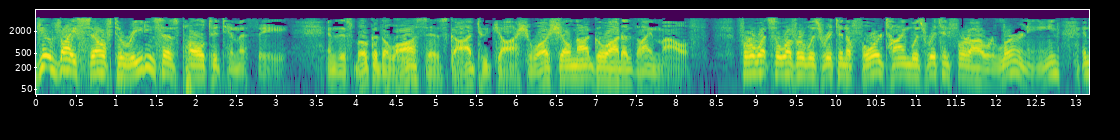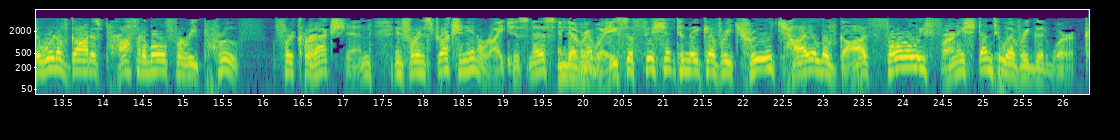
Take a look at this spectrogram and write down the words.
Give thyself to reading, says Paul to Timothy. And this book of the law, says God to Joshua, shall not go out of thy mouth for whatsoever was written aforetime was written for our learning, and the Word of God is profitable for reproof, for correction, and for instruction in righteousness, and every way sufficient to make every true child of God thoroughly furnished unto every good work.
